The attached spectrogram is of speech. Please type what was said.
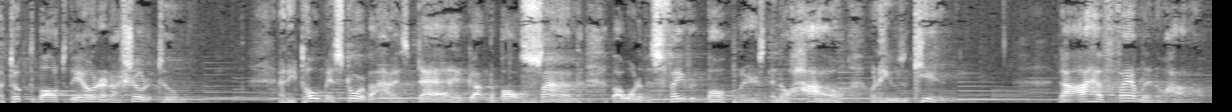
I took the ball to the owner and I showed it to him. And he told me a story about how his dad had gotten the ball signed by one of his favorite ball players in Ohio when he was a kid. Now, I have family in Ohio.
